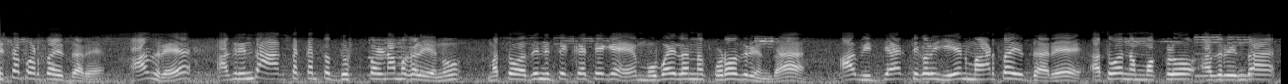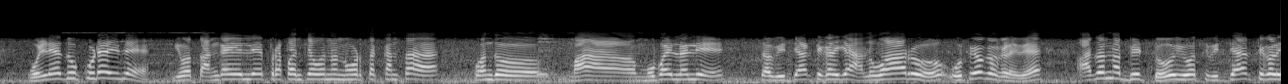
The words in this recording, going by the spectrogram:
ಇಷ್ಟಪಡ್ತಾ ಇದ್ದಾರೆ. ಆದರೆ, ಅದರಿಂದ ಆಗ್ತಕ್ಕಂಥ ದುಷ್ಪರಿಣಾಮಗಳೇನು ಮತ್ತು ಆಧುನಿಕತೆಗೆ ಮೊಬೈಲನ್ನು ಕೊಡೋದ್ರಿಂದ ಆ ವಿದ್ಯಾರ್ಥಿಗಳು ಏನು ಮಾಡ್ತಾ ಇದ್ದಾರೆ ಅಥವಾ ನಮ್ಮ ಮಕ್ಕಳು ಅದರಿಂದ ಒಳ್ಳೆಯದು ಕೂಡ ಇದೆ. ಇವತ್ತು ಅಂಗೈಯಲ್ಲಿ ಪ್ರಪಂಚವನ್ನು ನೋಡ್ತಕ್ಕಂಥ ಒಂದು ಮಾ, ಮೊಬೈಲ್ನಲ್ಲಿ ವಿದ್ಯಾರ್ಥಿಗಳಿಗೆ ಹಲವಾರು ಉಪಯೋಗಗಳಿವೆ. ಅದನ್ನು ಬಿಟ್ಟು ಇವತ್ತು ವಿದ್ಯಾರ್ಥಿಗಳು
